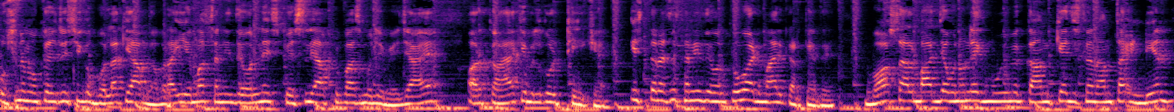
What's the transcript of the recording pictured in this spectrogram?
उसने मुकेश ऋषि को बोला कि आप घबराइए मत, सनी देओल ने स्पेशली आपके पास मुझे भेजा है और कहा है कि बिल्कुल ठीक है। इस तरह से सनी देओल को वो एडमायर करते थे। बहुत साल बाद जब उन्होंने एक मूवी में काम किया जिसका नाम था इंडियन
